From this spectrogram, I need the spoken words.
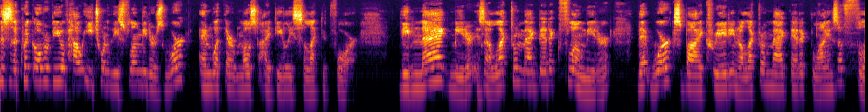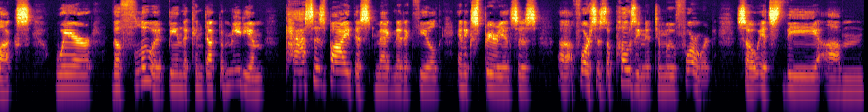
This is a quick overview of how each one of these flow meters work and what they're most ideally selected for. The mag meter is an electromagnetic flow meter that works by creating electromagnetic lines of flux where the fluid, being the conductive medium, passes by this magnetic field and experiences uh, forces opposing it to move forward. So it's the um,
